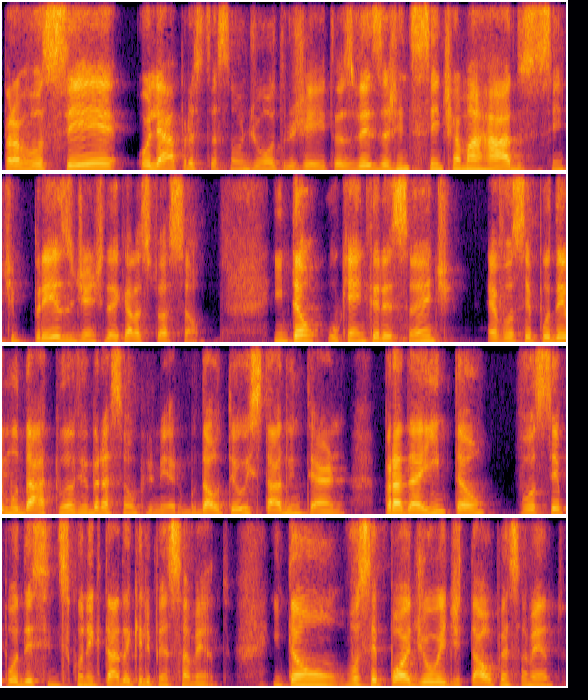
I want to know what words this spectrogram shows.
para você olhar para a situação de um outro jeito. Às vezes a gente se sente amarrado, se sente preso diante daquela situação. Então, o que é interessante é você poder mudar a tua vibração primeiro, mudar o teu estado interno, para daí então você poder se desconectar daquele pensamento. Então, você pode ou editar o pensamento,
